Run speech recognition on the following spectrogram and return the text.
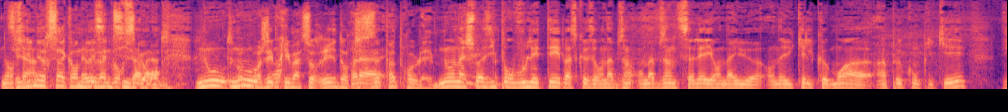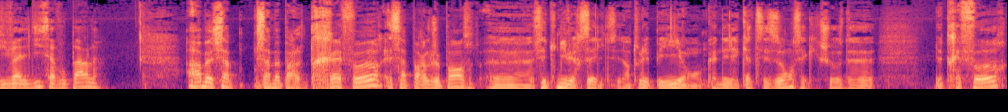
c'est 1h52 26 secondes. Nous nous moi j'ai pris ma souris donc c'est pas de problème. Nous on a choisi pour vous l'été parce que on a besoin on a besoin de soleil, on a eu on a eu quelques mois euh, un peu compliqués. Vivaldi, ça vous parle? Ah ben ça, ça me parle très fort et ça parle, je pense, euh, c'est universel. C'est dans tous les pays, on connaît les quatre saisons, c'est quelque chose de, de très fort.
